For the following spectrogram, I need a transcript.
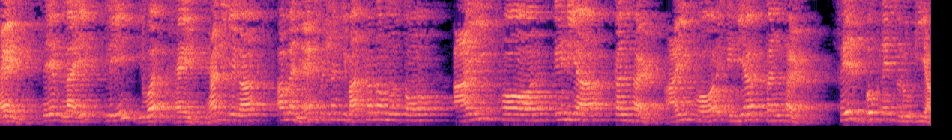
hand save life clean your hand ध्यान दीजिएगा। अब मैं नेक्स्ट क्वेश्चन की बात करता हूँ दोस्तों। I for India consult I for India consult Facebook ने शुरू किया।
